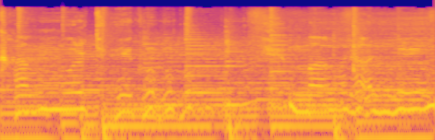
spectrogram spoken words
강물 되고 말 않는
